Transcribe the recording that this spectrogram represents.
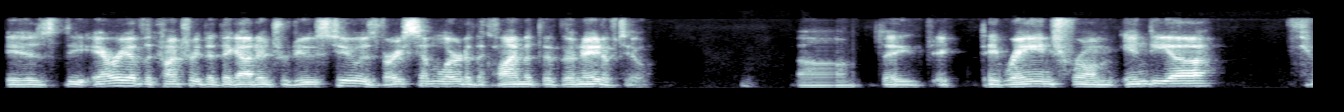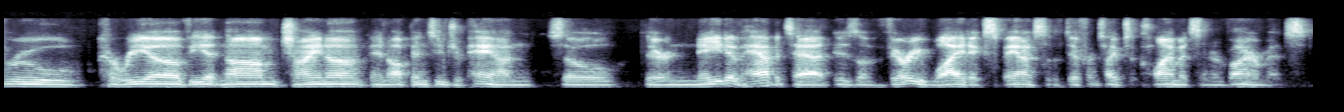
is the area of the country that they got introduced to is very similar to the climate that they're native to. Um, they they range from India through Korea, Vietnam, China, and up into Japan. So their native habitat is a very wide expanse of different types of climates and environments.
